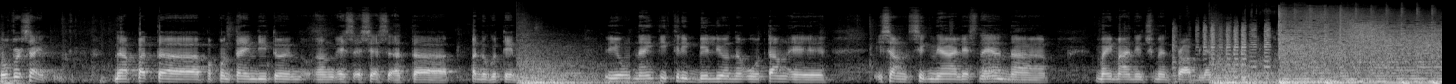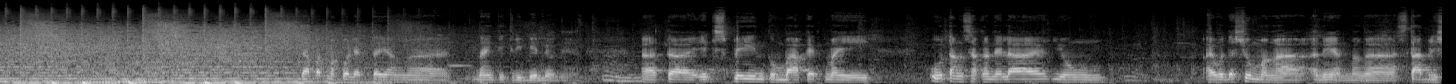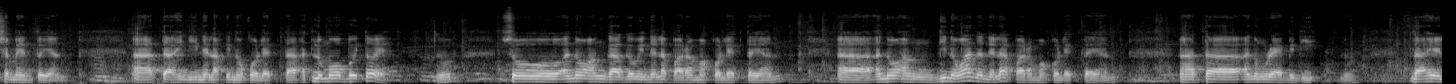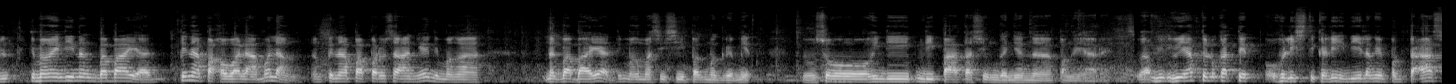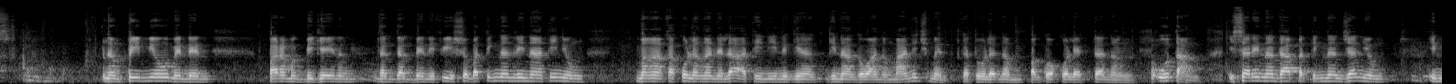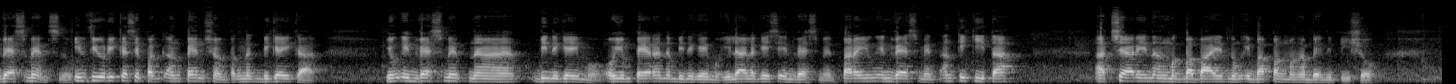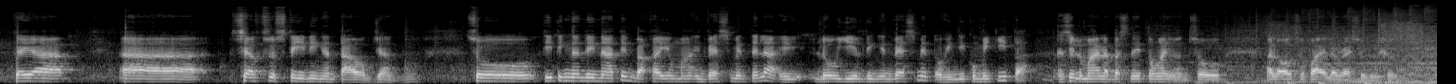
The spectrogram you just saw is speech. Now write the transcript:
Oversight. Dapat ah, papuntahin dito ang SSS at ah, panugutin. Yung 93 billion na utang, eh, isang signales na yan na may management problem. dapat makolekta yung ah, 93 billion na yan. At ah, explain kung bakit may utang sa kanila yung I would assume mga ano yan, mga establishmento yan. At ah, hindi nila kinokolekta at lumobo ito eh, no? So ano ang gagawin nila para makolekta yan? Ah, ano ang ginawa na nila para makolekta yan? At ah, anong remedy, no? Dahil yung mga hindi nagbabayad, pinapakawala mo lang. Ang pinapaparusahan ngayon yung mga nagbabayad, yung mga masisipag mag-remit. No? So, hindi hindi patas yung ganyan na pangyayari. Uh, we have to look at it holistically, hindi lang yung pagtaas ng premium and then para magbigay ng dagdag benepisyo. But tingnan rin natin yung mga kakulangan nila at hindi na gina- ginagawa ng management katulad ng pagkokolekta ng utang. Isa rin na dapat tingnan dyan yung investments. No? In theory kasi pag ang pension, pag nagbigay ka, yung investment na binigay mo o yung pera na binigay mo, ilalagay sa investment para yung investment ang kikita at siya rin ang magbabayad ng iba pang mga benepisyo. Kaya ah, self-sustaining ang tawag dyan. No? So, titingnan rin natin baka yung mga investment nila ay low-yielding investment o hindi kumikita. Kasi lumalabas na ito ngayon, so I'll also file a resolution.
